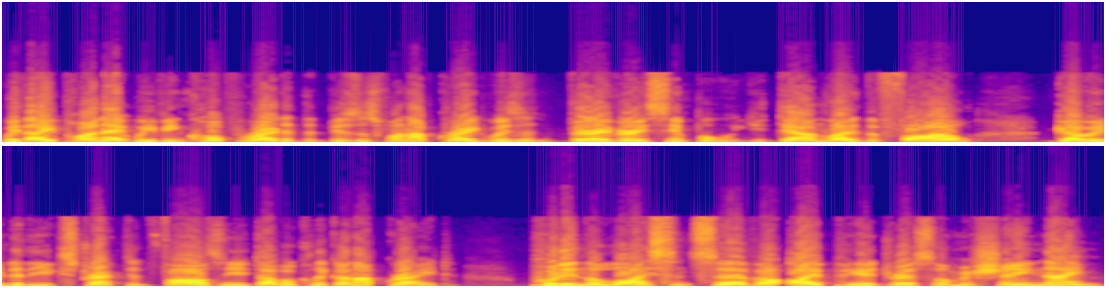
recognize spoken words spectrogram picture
With 8.8, we've incorporated the Business One Upgrade Wizard. Very, very simple. You download the file, go into the extracted files, and you double click on Upgrade. Put in the license server IP address or machine name,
